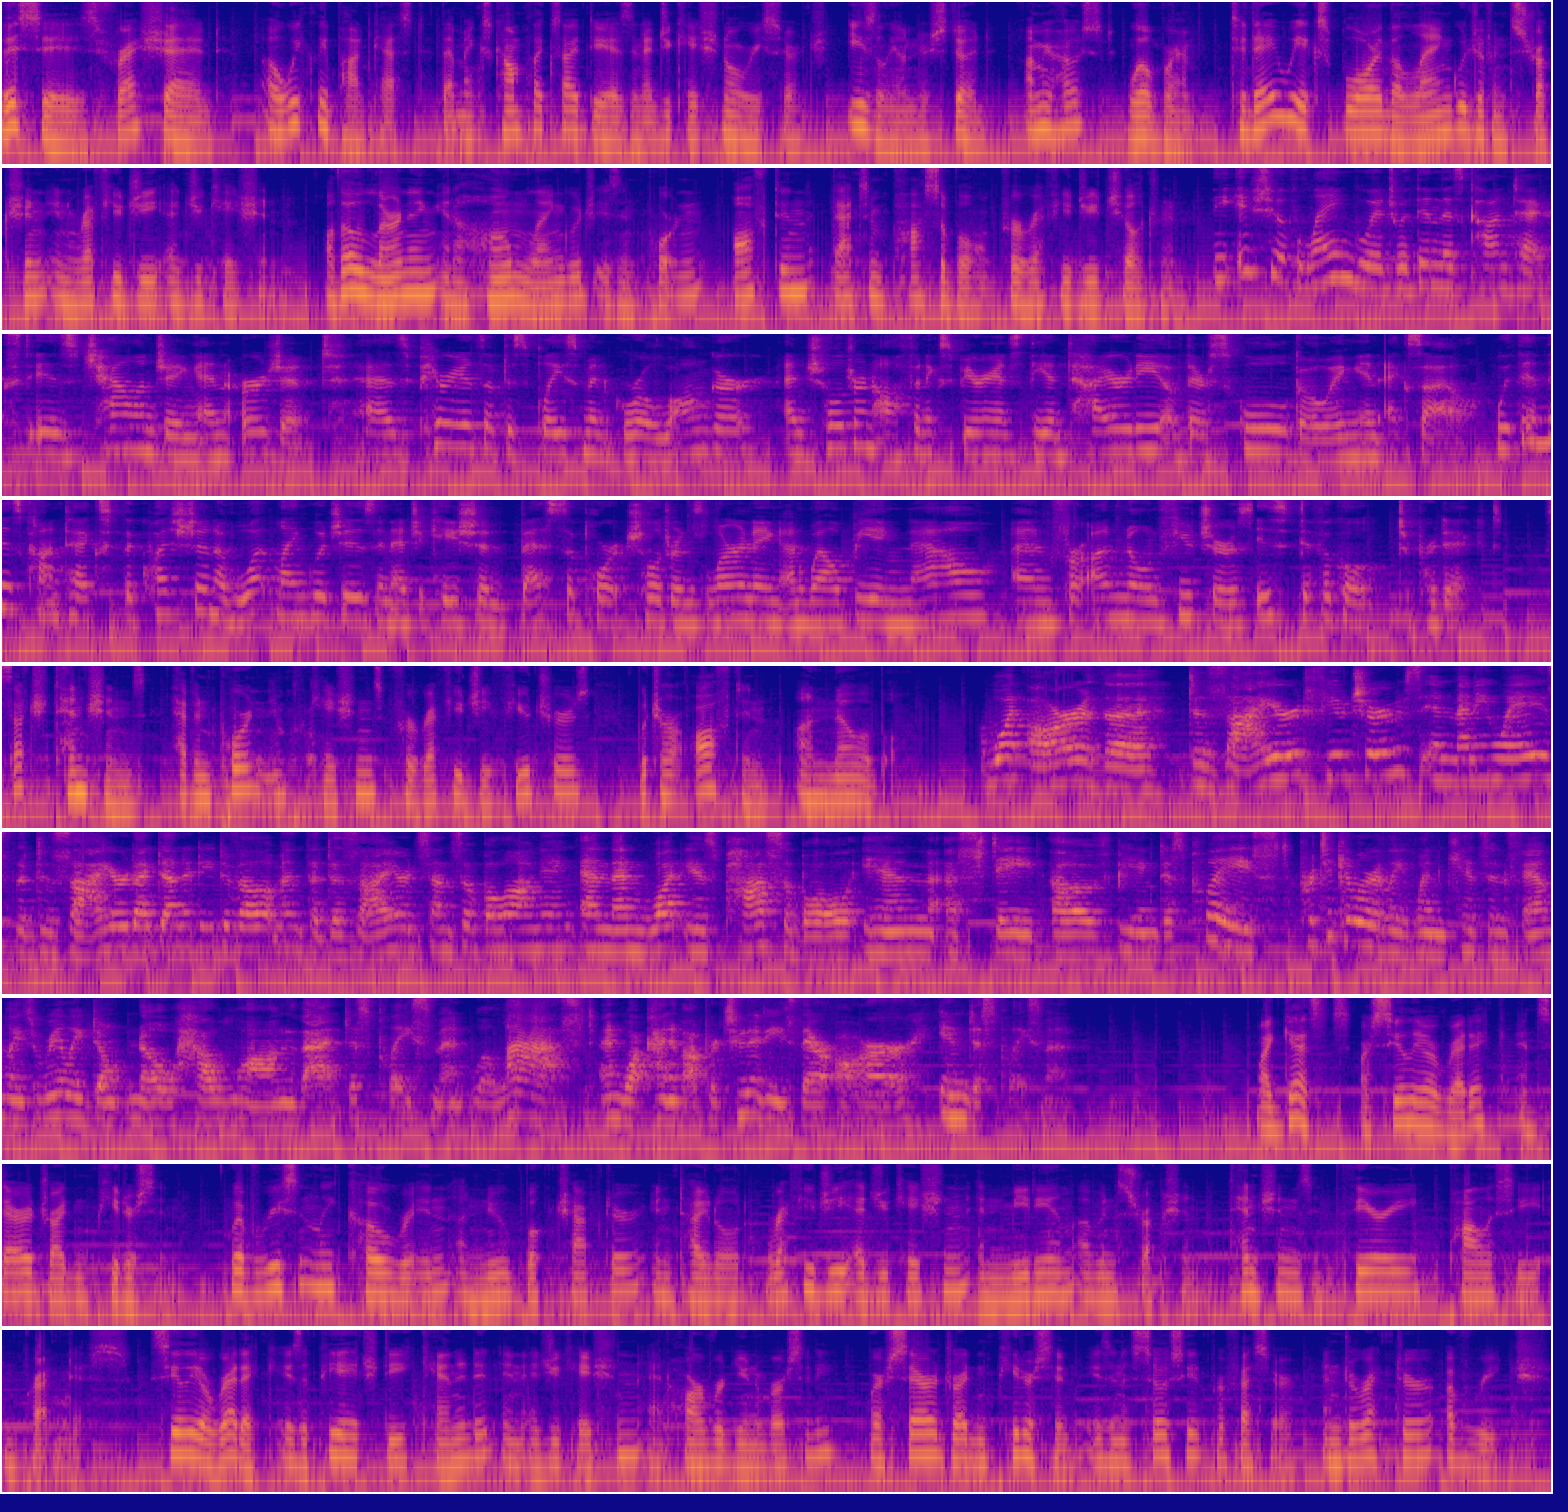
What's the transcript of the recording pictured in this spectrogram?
This is Fresh Ed, a weekly podcast that makes complex ideas in educational research easily understood. I'm your host, Will Brehm. Today we explore the language of instruction in refugee education. Although learning in a home language is important, often that's impossible for refugee children. The issue of language within this context is challenging and urgent as periods of displacement grow longer and children often experience the entirety of their school going in exile. Within this context, the question of what languages in education best support children's learning and well being now and for unknown futures is difficult to predict. Such tensions have important implications for refugee futures, which are often unknowable what are the desired futures in many ways, the desired identity development, the desired sense of belonging, and then what is possible in a state of being displaced, particularly when kids and families really don't know how long that displacement will last and what kind of opportunities there are in displacement. My guests are Celia Reddick and Sarah Dryden Peterson, who have recently co written a new book chapter entitled Refugee Education and Medium of Instruction Tensions in Theory, Policy, and Practice. Celia Reddick is a PhD candidate in education at Harvard University, where Sarah Dryden Peterson is an associate professor and director of REACH,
